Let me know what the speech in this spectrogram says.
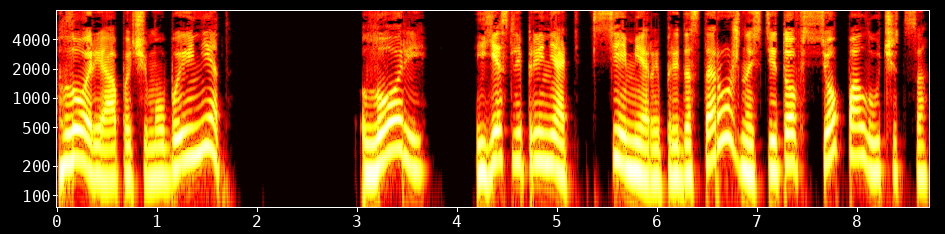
Лори, а почему бы и нет? Лори, если принять все меры предосторожности, то все получится.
